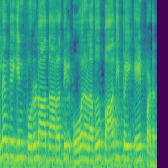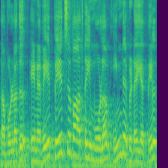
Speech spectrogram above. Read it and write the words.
இலங்கையின் பொருளாதாரத்தில் ஓரளவு பாதிப்பை ஏற்படுத்தவுள்ளது. எனவே பேச்சுவார்த்தை மூலம் இந்த விடயத்தில்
